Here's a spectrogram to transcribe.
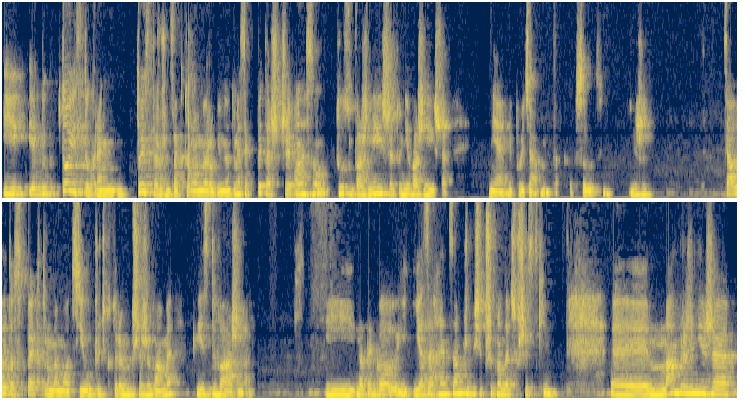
I jakby to jest to, to jest ta różnica, którą my robimy. Natomiast jak pytasz, czy one są tu ważniejsze, tu nieważniejsze, nie, nie powiedziałabym tak, absolutnie. Że całe to spektrum emocji, uczuć, które my przeżywamy, jest ważne. I dlatego ja zachęcam, żeby się przyglądać wszystkim. E, mam wrażenie, że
